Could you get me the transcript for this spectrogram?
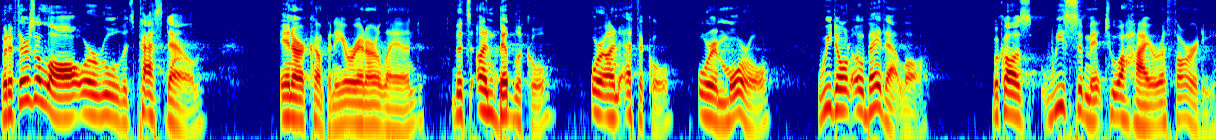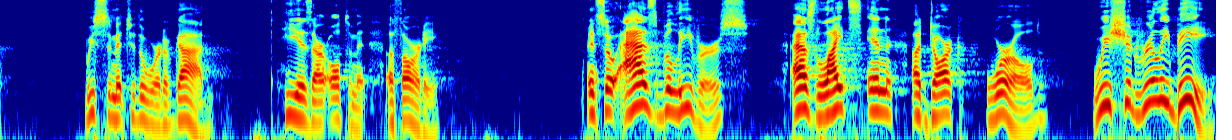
But if there's a law or a rule that's passed down in our company or in our land that's unbiblical or unethical or immoral, we don't obey that law because we submit to a higher authority. We submit to the Word of God. He is our ultimate authority. And so, as believers, as lights in a dark world, we should really be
